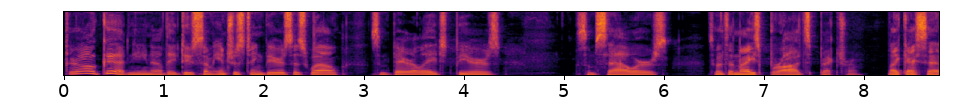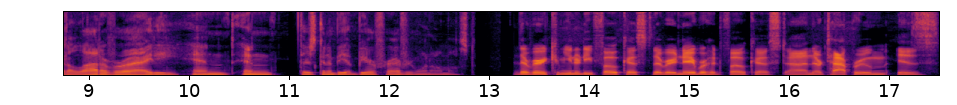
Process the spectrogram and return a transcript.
They're all good. And, you know, they do some interesting beers as well, some barrel aged beers, some sours. So it's a nice broad spectrum. Like I said, a lot of variety and and there's going to be a beer for everyone almost. They're very community focused. They're very neighborhood focused, uh, and their tap room is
